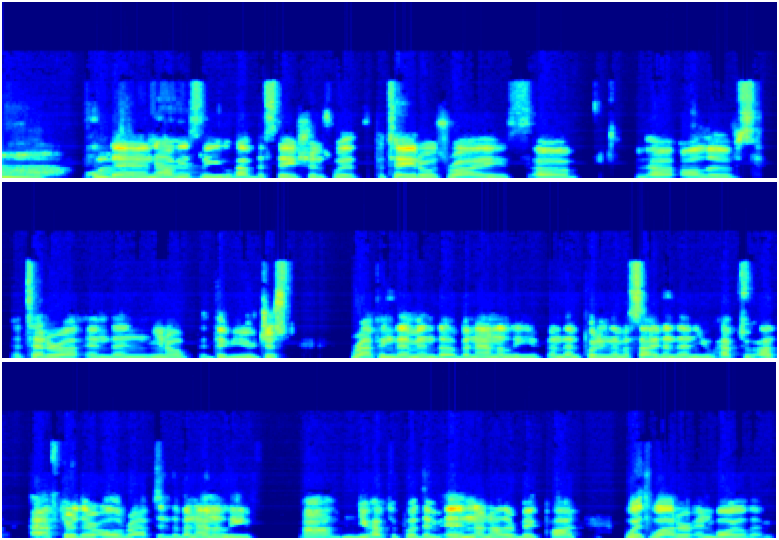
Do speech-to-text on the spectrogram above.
Oh, And wow. then Yeah. obviously you have the stations with potatoes, rice, uh, uh, olives, etc. And then you know the, you're just wrapping them in the banana leaf and then putting them aside. And then you have to uh, after they're all wrapped in the banana leaf, um, you have to put them in another big pot with water and boil them.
